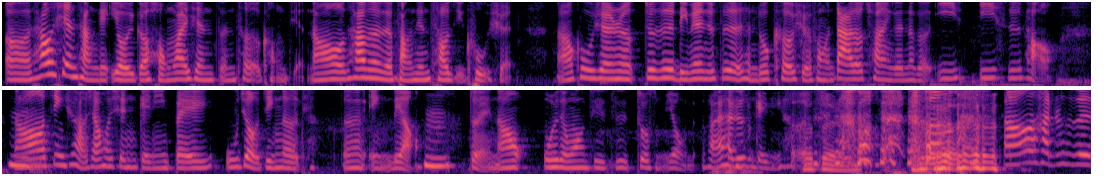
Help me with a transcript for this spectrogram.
呃，他会现场给有一个红外线侦测的空间，然后他们的房间超级酷炫。然后酷炫就就是里面就是很多科学风，大家都穿一个那个医医师袍，然后进去好像会先给你一杯无酒精的调的那个饮料，嗯，对，然后我有点忘记是做什么用的，反正他就是给你喝。喝醉了，然后他就是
